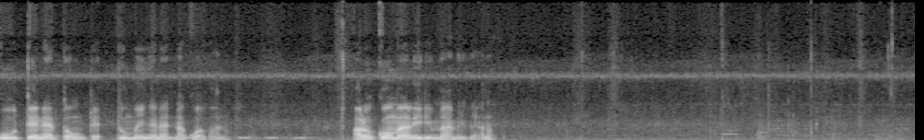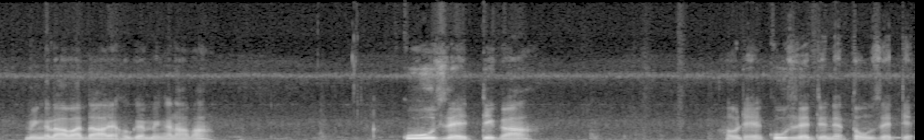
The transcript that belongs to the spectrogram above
ကိုတက်နဲ့3တက်ဒူမိန်ကဏ္ဍနှစ်ကွက်ပါနော် အားလုံး comment လေးတွေမှတ်မိဗျာနော်မင်္ဂလာပါသားတဲ့ဟုတ်ကဲ့မင်္ဂလာပါ60တက်ကဟုတ်တယ်60တက်နဲ့30တက်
